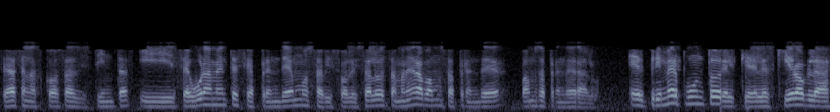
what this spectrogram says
se hacen las cosas distintas y seguramente si aprendemos a visualizarlo de esta manera vamos a aprender, vamos a aprender algo. El primer punto del que les quiero hablar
